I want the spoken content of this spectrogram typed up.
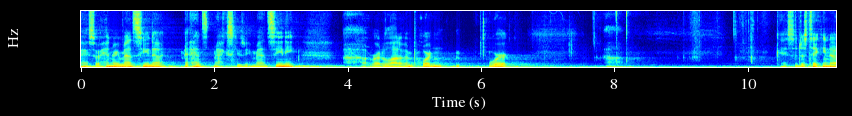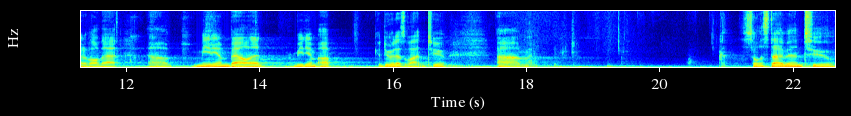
Okay, so Henry Mancini, excuse me, Mancini uh, wrote a lot of important work Okay, so just taking note of all that. Uh, medium ballad or medium up, could do it as a Latin too. Um, so let's dive into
